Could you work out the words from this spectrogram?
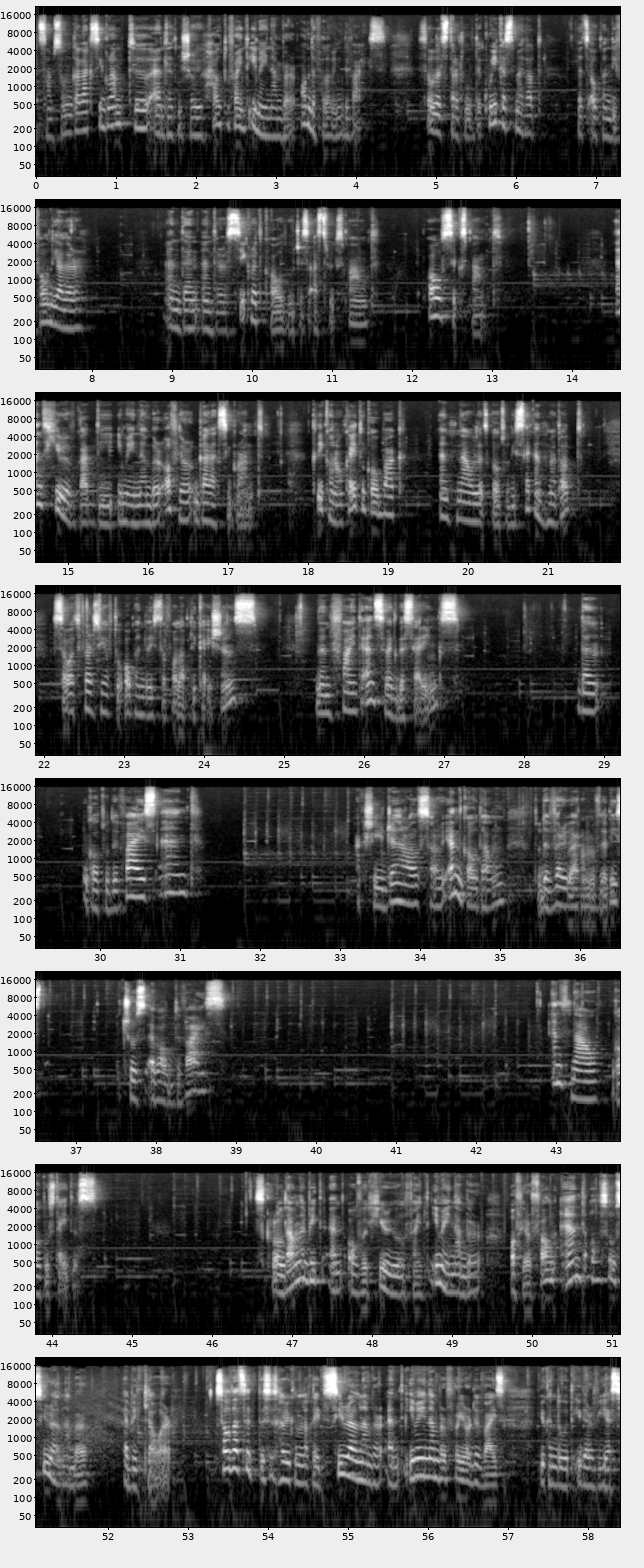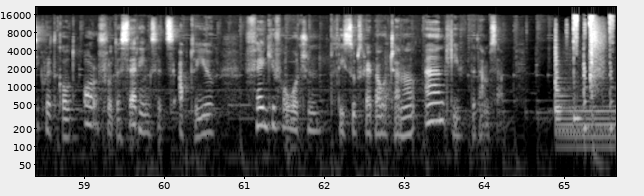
got Samsung Galaxy Grand 2 and let me show you how to find IMEI number on the following device. So let's start with the quickest method. Let's open the phone dialer and then enter a secret code which is asterisk pound 06 pound. And here you've got the IMEI number of your Galaxy Grand. Click on OK to go back and now let's go to the second method. So at first you have to open the list of all applications, then find and select the settings, then go to device and actually general sorry and go down to the very bottom of the list. Choose about device. And now go to status scroll down a bit and over here you will find IMEI number of your phone and also serial number a bit lower. So that's it. This is how you can locate serial number and IMEI number for your device. You can do it either via secret code or through the settings, it's up to you. Thank you for watching, please subscribe our channel and leave the thumbs up.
